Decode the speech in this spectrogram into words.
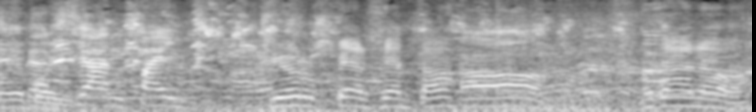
Kuya Boy? Persian, 5. Pure Persian to? Oo. Magkano?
